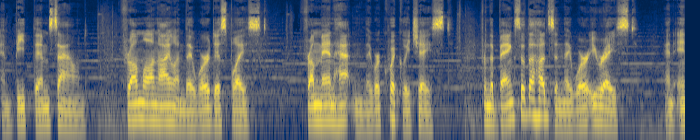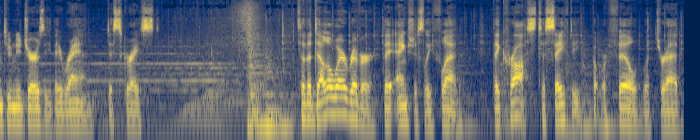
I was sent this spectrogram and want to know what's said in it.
and beat them sound. From Long Island they were displaced. From Manhattan they were quickly chased. From the banks of the Hudson they were erased, and into New Jersey they ran, disgraced. To the Delaware River they anxiously fled. They crossed to safety, but were filled with dread.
